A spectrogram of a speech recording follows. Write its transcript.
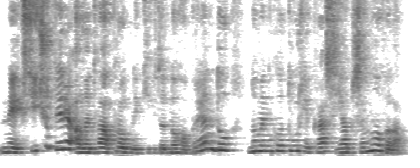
Не всі чотири, але два пробники від одного бренду номенклатур якраз я б замовила.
